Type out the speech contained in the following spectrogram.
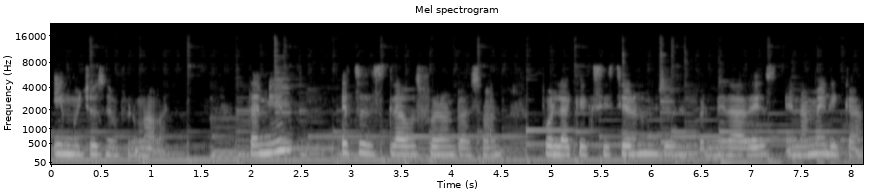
y muchos se enfermaban. También estos esclavos fueron razón por la que existieron muchas enfermedades en América.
